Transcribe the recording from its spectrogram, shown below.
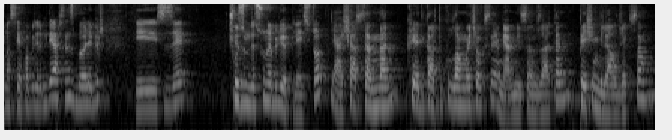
Nasıl yapabilirim derseniz böyle bir e, size çözümde sunabiliyor Play Store. Yani şahsen ben kredi kartı kullanmayı çok sevmeyen bir insanım zaten. Peşin bile alacaksam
